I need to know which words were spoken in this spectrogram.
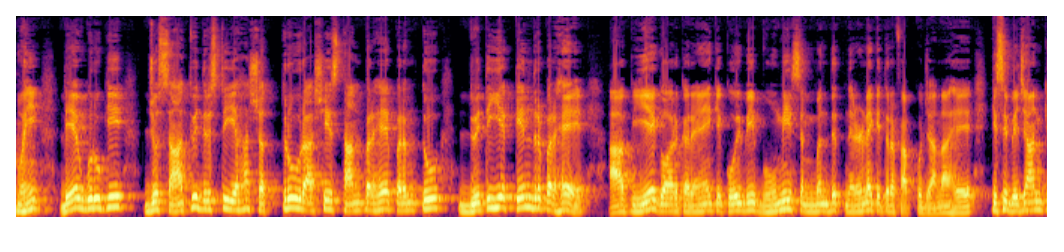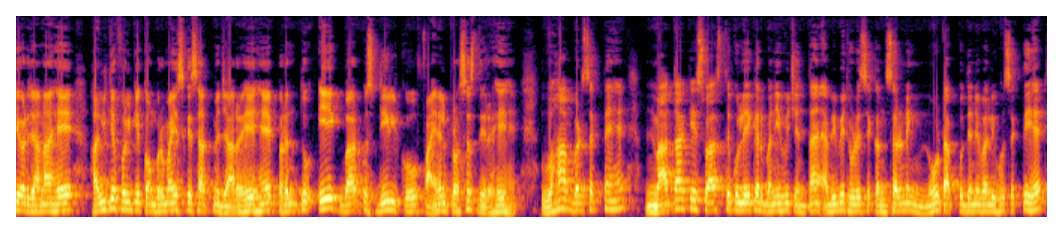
वहीं देवगुरु की जो सातवीं दृष्टि यहाँ शत्रु राशि स्थान पर है, परंतु द्वितीय केंद्र पर है। आप ये गौर करें कि कोई भी भूमि संबंधित निर्णय की तरफ़ आपको जाना है, किसी बेचान की ओर जाना है, हल्के फुल्के कॉम्प्रोमाइज के साथ में जा रहे हैं, परंतु एक बार उस डील को फाइनल प्रोसेस दे रहे हैं। वहाँ बढ़ सकते हैं। माता के स्वास्थ्य को लेकर बनी हुई चिंताएँ अभी भी थोड़े से कंसर्निंग नोट आपको देने वाली हो सकती है।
